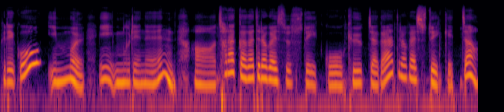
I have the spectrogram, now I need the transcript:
그리고 인물, 이 인물에는 어, 철학가가 들어갈 수도 있고 교육자가 들어갈 수도 있겠죠.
